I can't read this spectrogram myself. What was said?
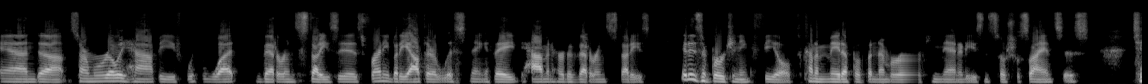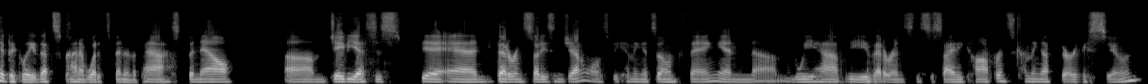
and uh, so I'm really happy with what veteran studies is. For anybody out there listening, if they haven't heard of veteran studies, it is a burgeoning field, kind of made up of a number of humanities and social sciences. Typically, that's kind of what it's been in the past, but now um, JVS is and veteran studies in general is becoming its own thing. And um, we have the Veterans and Society Conference coming up very soon.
